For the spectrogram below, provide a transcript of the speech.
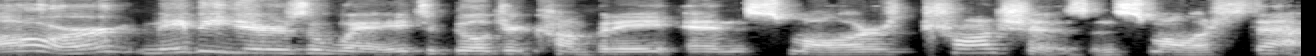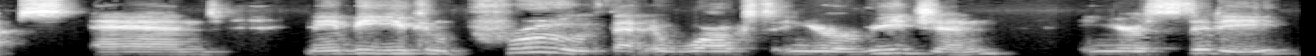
Or maybe there's a way to build your company in smaller tranches and smaller steps. And maybe you can prove that it works in your region, in your city,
